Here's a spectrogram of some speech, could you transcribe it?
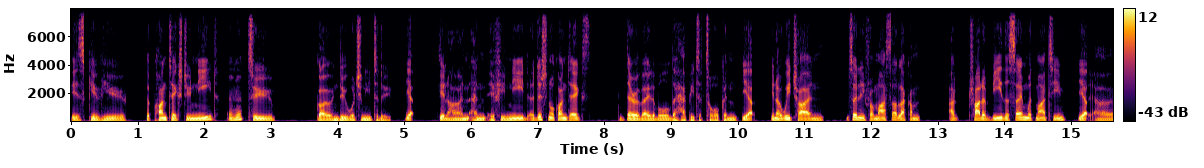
is give you the context you need Mhm. to go and do what you need to do. Yep. You know, and, and if you need additional context, they're available, they're happy to talk. And, Yep. you know, we try and certainly from my side, like I'm, I try to be the same with my team. Yep. Uh,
